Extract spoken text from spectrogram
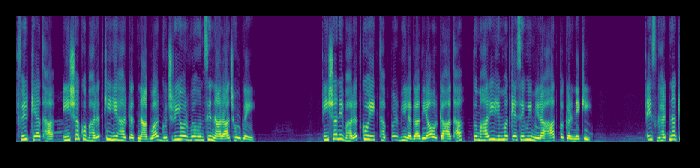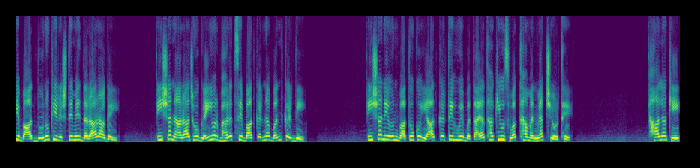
फिर क्या था, ईशा को भरत की ये हरकत नागवार, गुजरी और वह उनसे नाराज़ हो गई। ईशा ने भरत को एक थप्पड़ भी लगा दिया और कहा था, तुम्हारी हिम्मत कैसे हुई मेरा हाथ पकड़ने की? इस घटना के बाद दोनों के रिश्ते में दरार आ गई। ईशा नाराज़ हो गई और भरत से बात करना बंद कर दी। ईशा ने उन बातों को याद करते हुए बताया था कि उस वक्त हम अनमैच्योर थे। हालाँकि,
